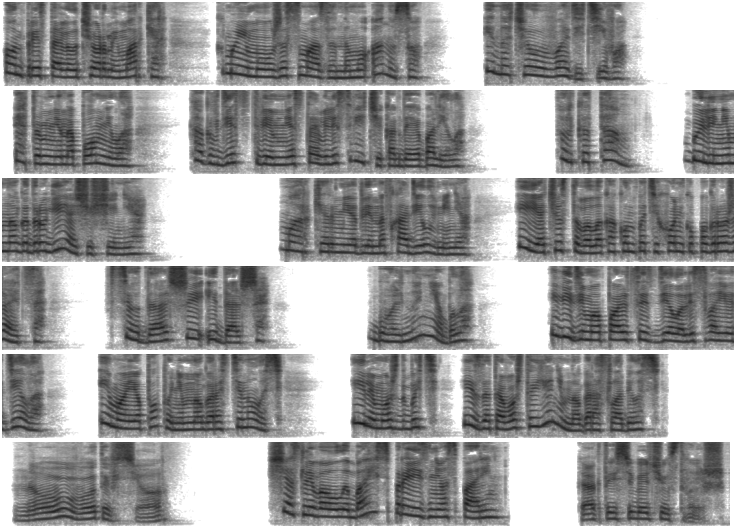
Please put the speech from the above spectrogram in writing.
Он приставил черный маркер к моему уже смазанному анусу и начал вводить его. Это мне напомнило, как в детстве мне ставили свечи, когда я болела. Только там были немного другие ощущения. Маркер медленно входил в меня, и я чувствовала, как он потихоньку погружается. все дальше и дальше. Больно не было. Видимо, пальцы сделали свое дело, и моя попа немного растянулась. Или, может быть, из-за того, что я немного расслабилась. «Ну, вот и все. Счастливо улыбаясь, произнес парень. «Как ты себя чувствуешь?»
